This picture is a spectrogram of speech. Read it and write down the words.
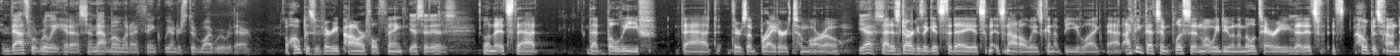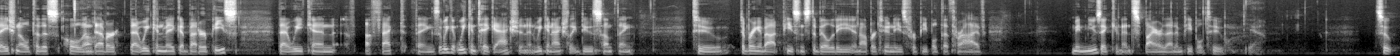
And that's what really hit us. In that moment, I think we understood why we were there. Well, hope is a very powerful thing. Yes, it is. Well, it's that that belief that there's a brighter tomorrow. Yes. That as dark as it gets today, it's it's not always going to be like that. I think that's implicit in what we do in the military. Mm. That it's it's hope is foundational to this whole oh. endeavor. That we can make a better peace. That we can affect things. That we can we can take action and we can actually do something to to bring about peace and stability and opportunities for people to thrive. I mean, music can inspire that in people too. Yeah. So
